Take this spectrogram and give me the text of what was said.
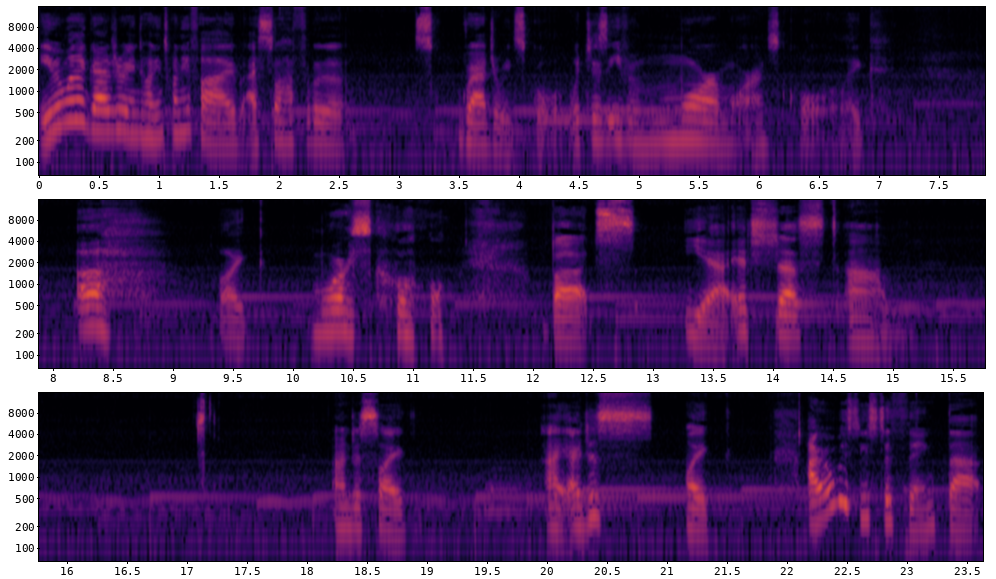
even when I graduate in 2025, I still have to go to graduate school, which is even more and more in school. Like, uh, like more school. but yeah, it's just, um, I'm just like, I, I just like, I always used to think that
